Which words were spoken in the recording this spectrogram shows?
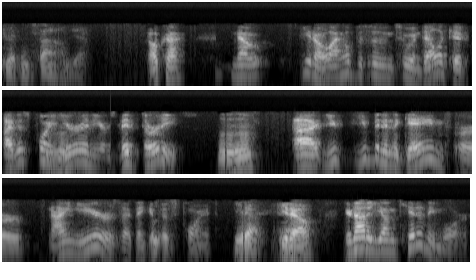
driven sound. Yeah. Okay. Now, you know, I hope this isn't too indelicate. By this point, Mhm. you're in your mid 30s. hmm Uh, you you've been in the game for nine years, I think, at this point. Yeah. You know, you're not a young kid anymore.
